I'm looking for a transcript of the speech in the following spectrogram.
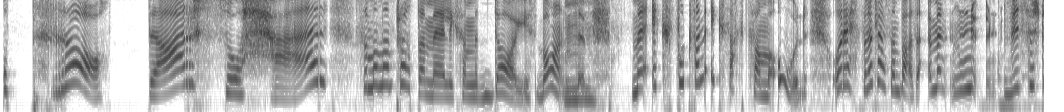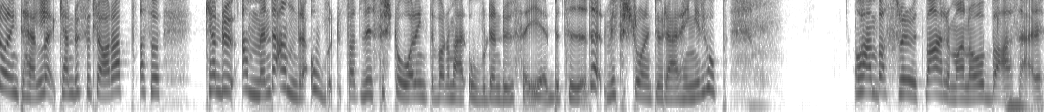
och pratar pratar så här som om man pratar med liksom ett dagisbarn. Mm. Typ. Med ex fortfarande exakt samma ord. Och resten av klassen bara, så här, men nu, vi förstår inte heller. Kan du förklara, alltså, kan du använda andra ord? För att vi förstår inte vad de här orden du säger betyder. Vi förstår inte hur det här hänger ihop. Och han bara slår ut med armarna och bara så här,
